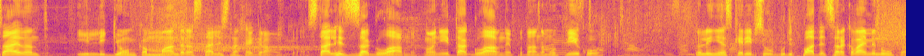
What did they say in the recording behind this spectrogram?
Silent и Legion Commander остались на highground е. Остались за главных. Но они и так главные по данному пику. Но линия, скорее всего, будет падать. 40 минута.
